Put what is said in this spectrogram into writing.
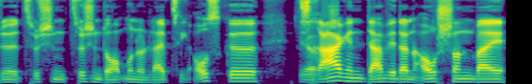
äh, zwischen, zwischen Dortmund und Leipzig ausgetragen, ja. da wir dann auch schon bei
